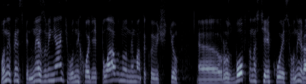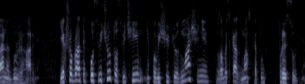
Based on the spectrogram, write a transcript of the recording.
Вони, в принципі, не звинять, вони ходять плавно, нема такої відчуттю е, розбовтаності якоїсь, вони реально дуже гарні. Якщо брати по свічу, то свічі по відчуттю змащені, заводська змазка тут присутня.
